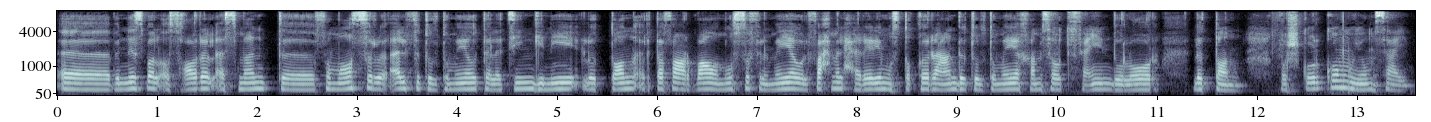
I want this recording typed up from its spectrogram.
بالنسبة لأسعار الأسمنت آه في مصر ألف تلتمية وتلاتين جنيه للطن ارتفع أربعة ونص في المية والفحم الحراري مستقر عند تلتمية خمسة وتسعين دولار للطن. بشكركم ويوم سعيد.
